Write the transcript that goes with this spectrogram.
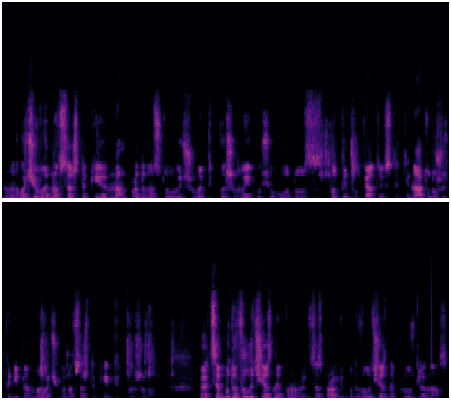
Очевидно, все ж таки нам продемонструють, що ми підпишемо якусь угоду з по типу п'ятої статті НАТО. Ну щось подібне. Ми очевидно, все ж таки підпишемо. Е, Це буде величезний прорив. Це справді буде величезний плюс для нас.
